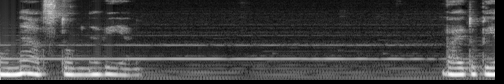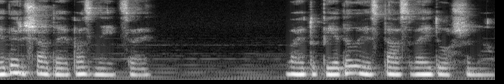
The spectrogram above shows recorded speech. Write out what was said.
un neatstum nevienu. Vai tu piedari šādai baznīcai, vai tu piedalies tās veidošanā?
